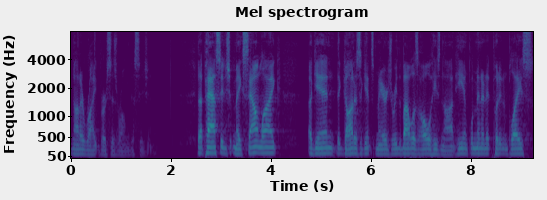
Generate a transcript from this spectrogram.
not a right versus wrong decision. That passage may sound like, again, that God is against marriage. Read the Bible as a whole, He's not. He implemented it, put it in place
